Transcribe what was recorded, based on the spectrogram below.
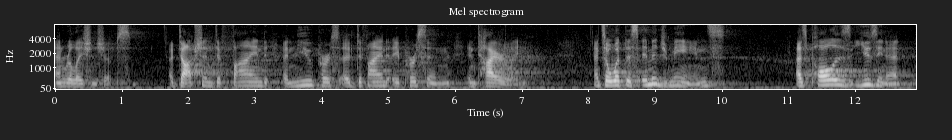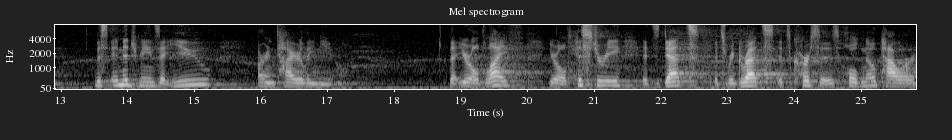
and relationships. Adoption defined a new person, uh, defined a person entirely. And so, what this image means, as Paul is using it, this image means that you are entirely new. That your old life, your old history, its debts, its regrets, its curses hold no power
